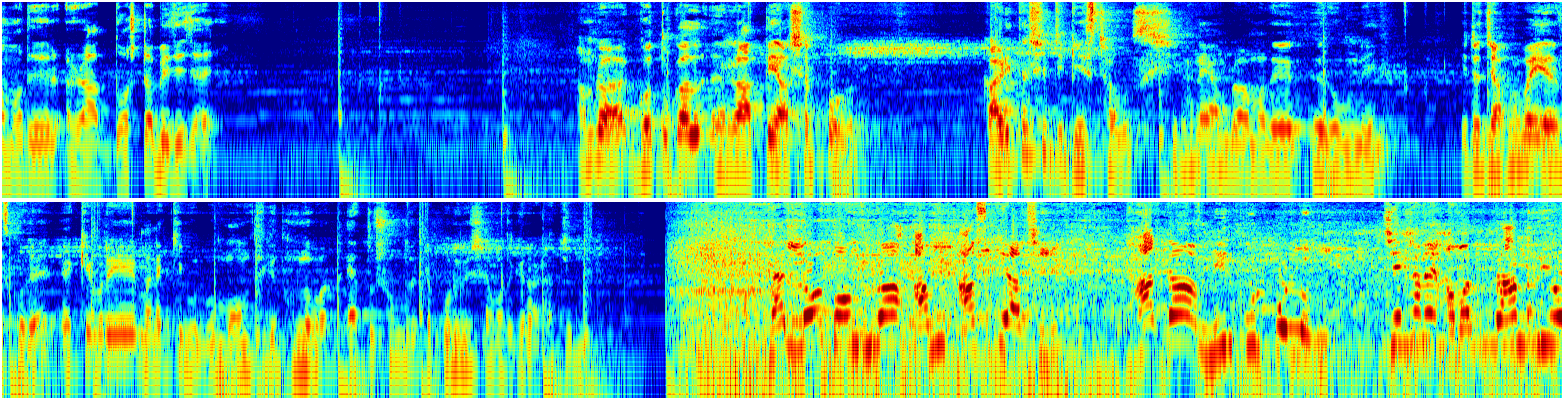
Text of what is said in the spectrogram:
আমাদের রাত দশটা বেজে যায়। আমরা গতকাল রাতে আসার পর কারিতাসের যে গেস্ট হাউস সেখানে আমরা আমাদের রুম নেই। এটা ভাই অ্যারেঞ্জ করে একেবারে মানে কি বলব, মন থেকে ধন্যবাদ এত সুন্দর একটা পরিবেশে আমাদেরকে রাখার জন্য। হ্যালো বন্ধুরা, আমি আজকে আছি ঢাকা মিরপুর পল্লবী, যেখানে আমার প্রাণপ্রিয়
